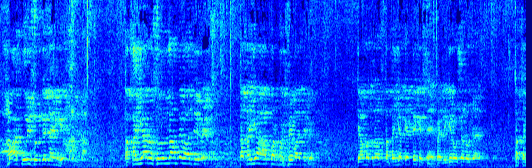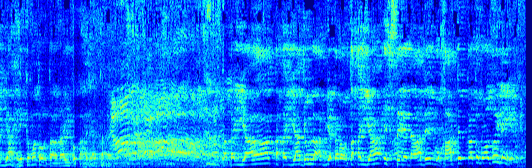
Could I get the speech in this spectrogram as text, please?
بات پوری سن کے جائیں گے۔ تقیہ رسول اللہ پہ واجب ہے۔ تقیہ آپ پر مجھ پہ واجب ہے۔ کیا مطلب تقیہ کہتے کیسے ہیں؟ پہلے یہ روشن ہو جائے۔ تقیہ حکمت اور دانائی کو کہا جاتا ہے۔ تقیہ تقیہ جملہ اب یہ کر رہا ہوں۔ تقیہ استعداد مخاطب کا تو موضوع ہی نہیں ہے۔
